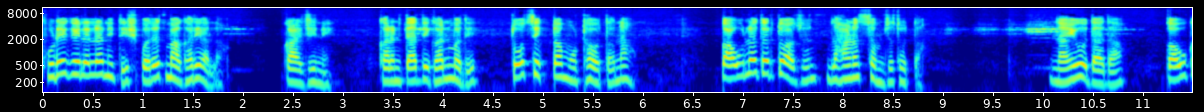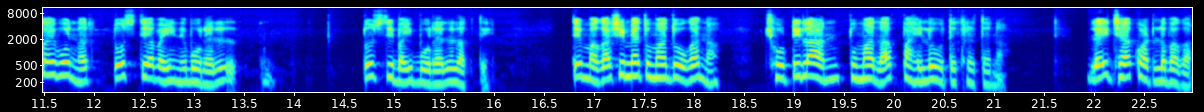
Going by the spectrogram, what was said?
पुढे गेलेला नितीश परत माघारी आला. काळजीने कारण त्या तिघांमध्ये तोच एकटा मोठा होता ना? काऊला तर तो अजून लहानच समजत होता. नाही हो दादा काऊ काही बोलणार तोच त्या बाईने बोलायला तोच ती बाई बोलायला लागते. ते मगाशी मी तुम्हा दोघांना छोटी लहान तुम्हाला पाहिलं होतं खेळताना. लई झॅक वाटलं बघा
